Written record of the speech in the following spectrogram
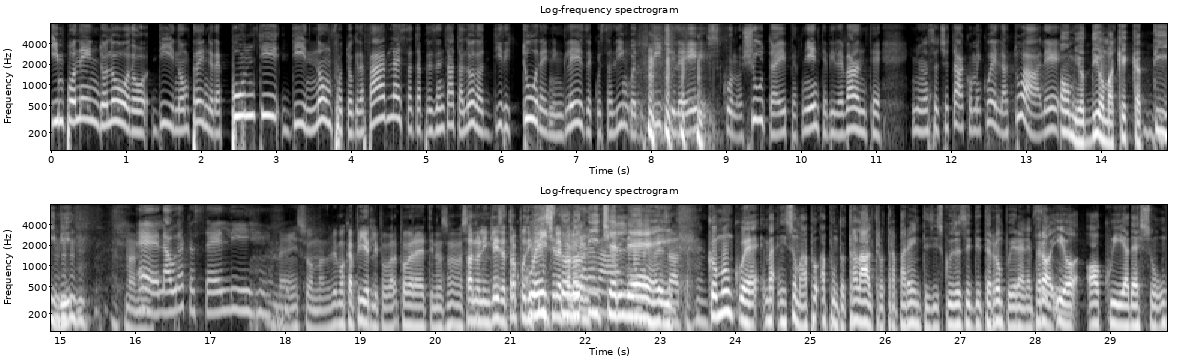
imponendo loro di non prendere appunti, di non fotografarla. È stata presentata loro addirittura in inglese, questa lingua difficile e sconosciuta e per niente rilevante in una società come quella attuale. Oh mio Dio, ma che cattivi! Eh, Laura Castelli. Beh, insomma, dobbiamo capirli, pover- poveretti, non, so, non, sanno l'inglese, è troppo Questo difficile per loro. lo dice lei. Esatto. Comunque, ma insomma, app- appunto, tra l'altro, tra parentesi, scusa se ti interrompo Irene, però sì. io ho qui adesso un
